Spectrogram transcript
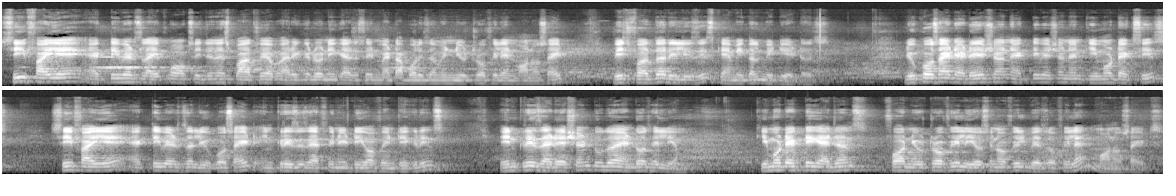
C5A activates lipooxygenase pathway of arachidonic acid metabolism in neutrophil and monocyte, which further releases chemical mediators. Leukocyte adhesion, activation and chemotaxis. C5A activates the leukocyte, increases affinity of integrins, increase adhesion to the endothelium. Chemotactic agents for neutrophil, eosinophil, basophil and monocytes.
